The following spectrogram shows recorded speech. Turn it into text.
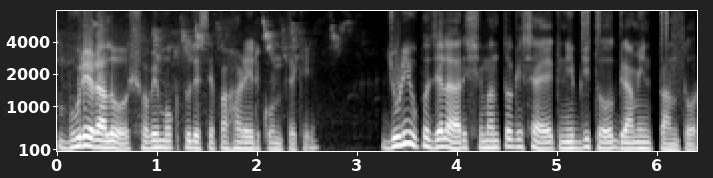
ভোরের আলো সবে মুখ তুলেছে পাহাড়ের কোণ থেকে। জুড়ি উপজেলার সীমান্ত ঘেঁষা এক নিবৃত গ্রামীণ প্রান্তর।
